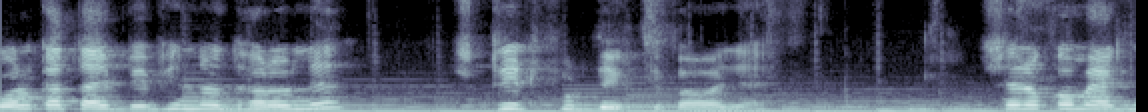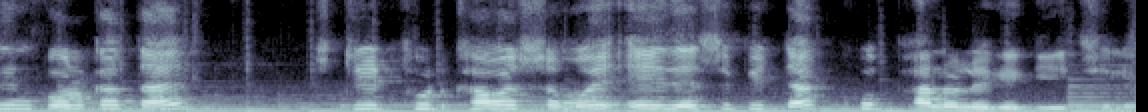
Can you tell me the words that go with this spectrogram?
কলকাতায় বিভিন্ন ধরনের স্ট্রিট ফুড দেখতে পাওয়া যায়। সেরকম একদিন কলকাতায় স্ট্রিট ফুড খাওয়ার সময় এই রেসিপিটা খুব ভালো লেগে গিয়েছিল।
